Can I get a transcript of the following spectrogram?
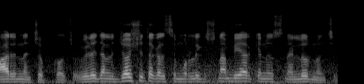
మారిందని చెప్పుకోవచ్చు. వీడియో జర్నలిస్ట్ జోషితో కలిసి మురళీకృష్ణ బీఆర్కే న్యూస్ నెల్లూరు నుంచి.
